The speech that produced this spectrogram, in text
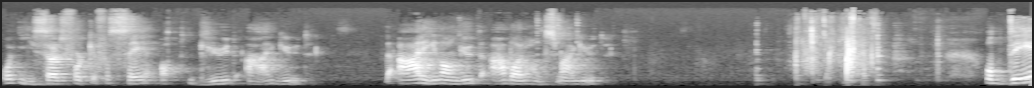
Og israelsfolket får se at Gud er Gud. Det er ingen annen Gud. Det er bare han som er Gud. Og det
